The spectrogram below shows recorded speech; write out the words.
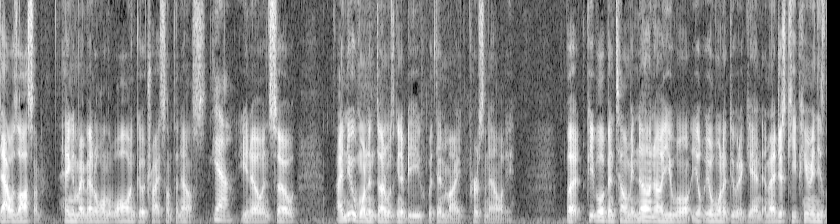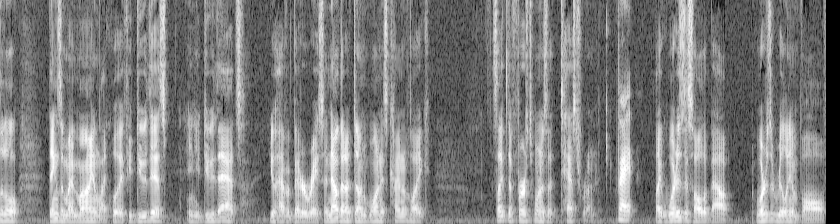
that was awesome. Hanging my medal on the wall and go try something else Yeah. you know, and so I knew one and done was going to be within my personality. But people have been telling me, no, no, you won't. You'll, you'll want to do it again. And I just keep hearing these little things in my mind, like, well, if you do this and you do that, you'll have a better race. And now that I've done one, it's kind of like, it's like the first one is a test run. Right. Like, what is this all about? What does it really involve?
